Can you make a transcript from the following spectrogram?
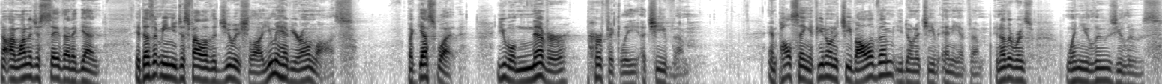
Now, I want to just say that again. It doesn't mean you just follow the Jewish law. You may have your own laws. But guess what? You will never perfectly achieve them. And Paul's saying if you don't achieve all of them, you don't achieve any of them. In other words, when you lose, you lose.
